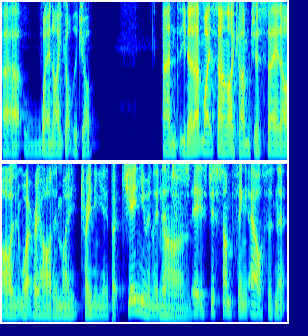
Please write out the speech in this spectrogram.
uh, when I got the job. And you know that might sound like I'm just saying, "Oh, I didn't work very hard in my training year," but genuinely, No. just it's just something else, isn't it?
